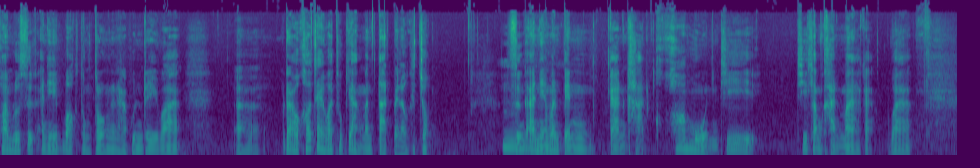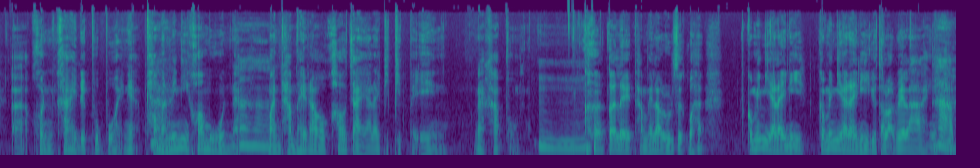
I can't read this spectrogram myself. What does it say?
ความรู้สึกอันนี้บอกตรงๆเลยนะครับคุณรีว่าเอ่อเราเข้าใจว่าทุกอย่างมันตัดไปแล้วคือจบ ซึ่งอันเนี้ยมันเป็นการขาดข้อมูลที่ที่สำคัญมากอะว่าเอ่อคนไข้หรือผู้ป่วยเนี่ยพอมันไม่มีข้อมูลนะอ่าฮะมันทำให้เราเข้าใจอะไรผิดๆไปเองนะครับผมอืมก็ก็เลยทำให้เรารู้สึกว่าก็ไม่มีอะไรหนีก็ไม่มีอะไรหนีอยู่ตลอดเวลาอย่างเงี้ยค่ะครับ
